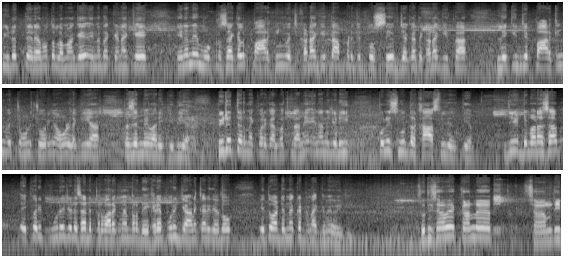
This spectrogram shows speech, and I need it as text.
ਪੀੜਤ ਧਿਰ ਹੈ ਉਹਨਾਂ ਤੋਂ ਲਵਾਂਗੇ। ਇਹਨਾਂ ਦਾ ਕਹਿਣਾ ਕਿ ਇਹਨਾਂ ਨੇ ਮੋਟਰਸਾਈਕਲ ਪਾਰਕਿੰਗ ਵਿੱਚ ਖੜਾ ਕੀਤਾ, ਆਪਣੇ ਜਿੱਤੋਂ ਸੇਫ ਜਗ੍ਹਾ ਤੇ ਖੜਾ ਕੀਤਾ, ਲੇਕਿਨ ਜੇ ਪਾਰਕਿੰਗ ਵਿੱਚ ਹੁਣ ਚੋਰੀਆਂ ਹੋਣ ਲੱਗੀਆਂ ਤਾਂ ਜ਼ਿੰਮੇਵਾਰੀ ਕਿਹਦੀ ਹੈ? ਪੀੜਤ ਧਿਰ ਨਾਲ ਇੱਕ ਵਾਰੀ ਗੱਲਬਾਤ ਕਰਾਣੇ ਇਹਨਾਂ ਨੇ ਜਿਹੜੀ ਪੁਲਿਸ ਨੂੰ ਦਰਖਾਸਤ ਵੀ ਦੇ ਦਿੱਤੀ ਹੈ। ਜੀ ਡਿਮਾਣਾ ਸਾਹਿਬ, ਇੱਕ ਵਾਰੀ ਪੂਰੇ ਜਿਹੜੇ ਸਾਡੇ ਪਰਿਵਾਰਕ ਮੈਂਬਰ ਦੇਖ ਰਹੇ, ਪੂਰੀ ਜਾਣਕਾਰੀ ਦੇ ਦਿਓ। ਇਹ ਤੁਹਾਡੇ ਨਾਲ ਘਟਨਾ ਕਿਵੇਂ ਹੋਈ ਜੀ? ਸੁਧੀ ਸਾਹਿਬ ਇਹ ਕੱਲ ਸ਼ਾਮ ਦੀ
